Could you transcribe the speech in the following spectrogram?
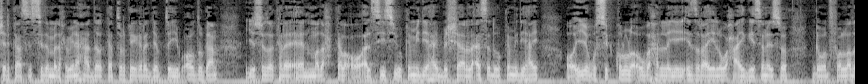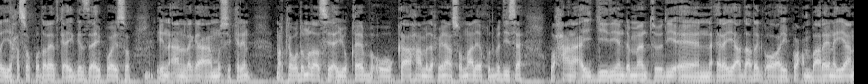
shirkaasi sida madaxweynaha dalka turkiga rajab tayib erdogan iyo sidoo kale madax kale oo al-sisi uu ka mid yahay bashaar al asad uu ka mid yahay oo iyagu si kulula uga hadlayay israel waxa ay geysanayso gabadfallada iyo xasuuq wadareedka ay gaza ay ku hayso in aan laga aamusi karin marka wadamadaasi ayuu qeyb uu ka ahaa madaxweynaha soomaaliya khudbadiisa waxaana ay jeediyeen dhammaantoodii erayo ad adag oo ay ku cambaareynayaan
